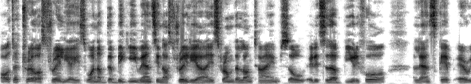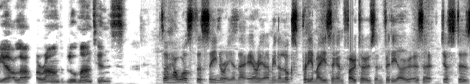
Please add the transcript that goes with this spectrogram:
Ultra Trail Australia is one of the big events in Australia. It's from the long time, so it is a beautiful landscape area around the Blue Mountains. So, how was the scenery in that area? I mean, it looks pretty amazing in photos and video. Is it just as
